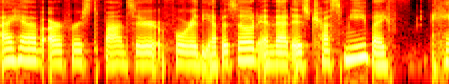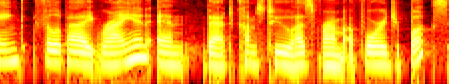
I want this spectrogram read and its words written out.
I have our first sponsor for the episode, and that is Trust Me by Hank Phillippi Ryan, and that comes to us from Forge Books.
